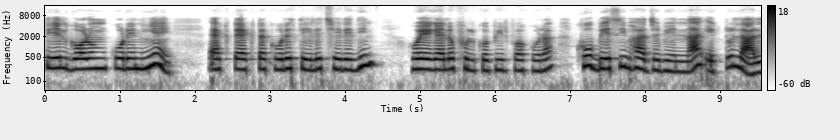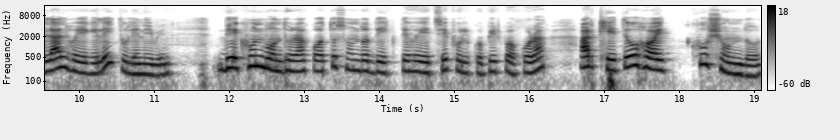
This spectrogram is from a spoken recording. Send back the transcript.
তেল গরম করে নিয়ে একটা একটা করে তেলে ছেড়ে দিন। হয়ে গেল ফুলকপির পকোড়া। খুব বেশি ভাজবেন না, একটু লাল লাল হয়ে গেলেই তুলে নেবেন। দেখুন বন্ধুরা, কত সুন্দর দেখতে হয়েছে ফুলকপির পকোড়া। আর খেতেও হয় খুব সুন্দর।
